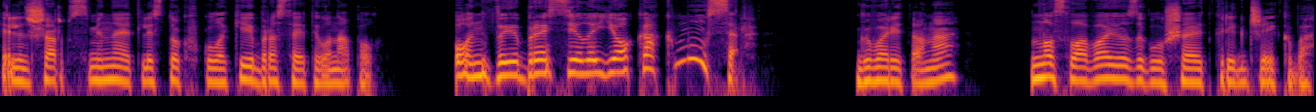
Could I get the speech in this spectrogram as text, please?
Хелен Шарп сминает листок в кулаке и бросает его на пол. «Он выбросил ее как мусор!» — говорит она, но слова ее заглушает крик Джейкоба.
